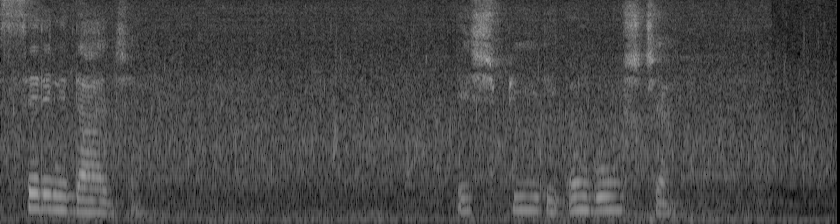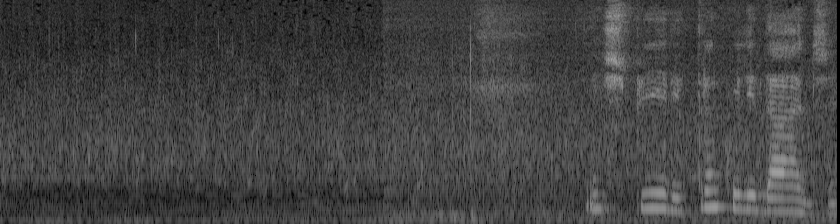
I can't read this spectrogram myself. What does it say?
serenidade. Expire angústia. Inspire tranquilidade.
